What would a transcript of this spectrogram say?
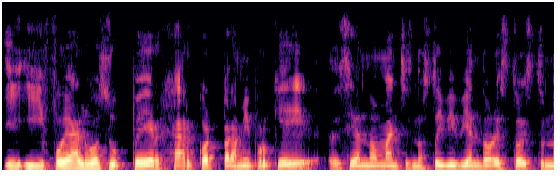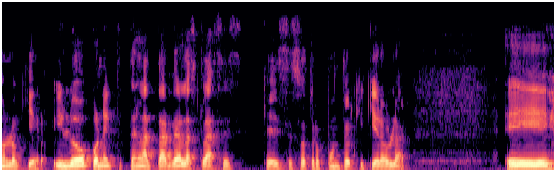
y, fue algo súper hardcore para mí porque decía, no manches, no estoy viviendo esto, esto no lo quiero. Y luego conéctate en la tarde a las clases, que ese es otro punto del que quiero hablar. Eh,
